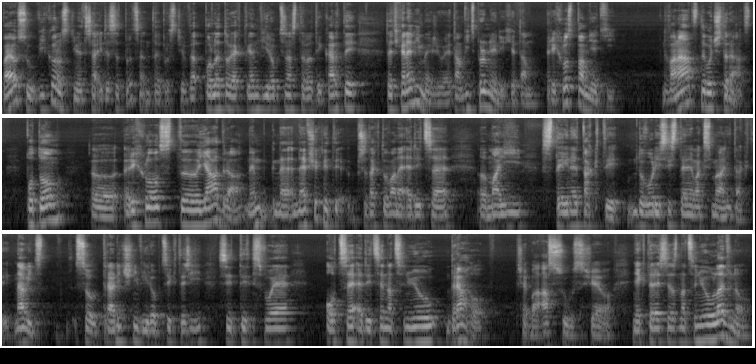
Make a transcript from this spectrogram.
BIOSu výkonnosti je třeba i 10%. To je prostě podle toho, jak ten výrobce nastavil ty karty. Teďka nevíme, že je tam víc proměných. Je tam rychlost paměti 12 nebo 14. Potom uh, rychlost uh, jádra. Ne, ne, ne všechny ty přetaktované edice uh, mají stejné takty, dovolí si stejné maximální takty. Navíc jsou tradiční výrobci, kteří si ty svoje OC edice naceňují draho třeba Asus, že jo. Některé si zase naceňují levno,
